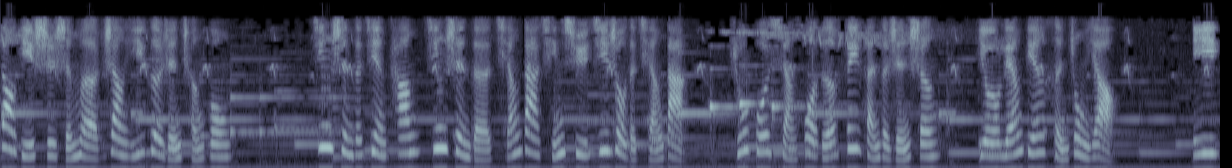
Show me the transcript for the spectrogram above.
到底是什么让一个人成功？精神的健康、精神的强大、情绪、肌肉的强大。如果想获得非凡的人生，有两点很重要：一，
